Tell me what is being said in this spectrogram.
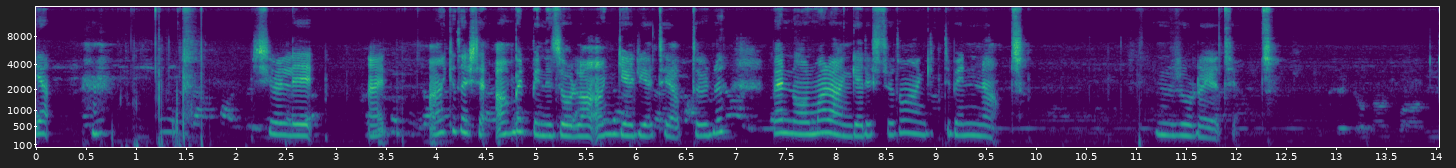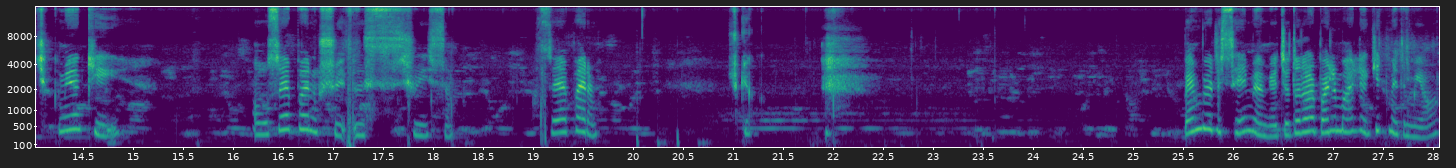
Ya. Şöyle Arkadaşlar Ahmet beni zorla angeliyete yaptırdı. Ben normal angel istiyordum ama gitti beni ne yaptı? Zorla yate yaptı. Çıkmıyor ki. Olsa yaparım şu, şu isim. Olsa yaparım. Çünkü ben böyle sevmiyorum ya. Cadılar Bayramı hala gitmedim ya.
